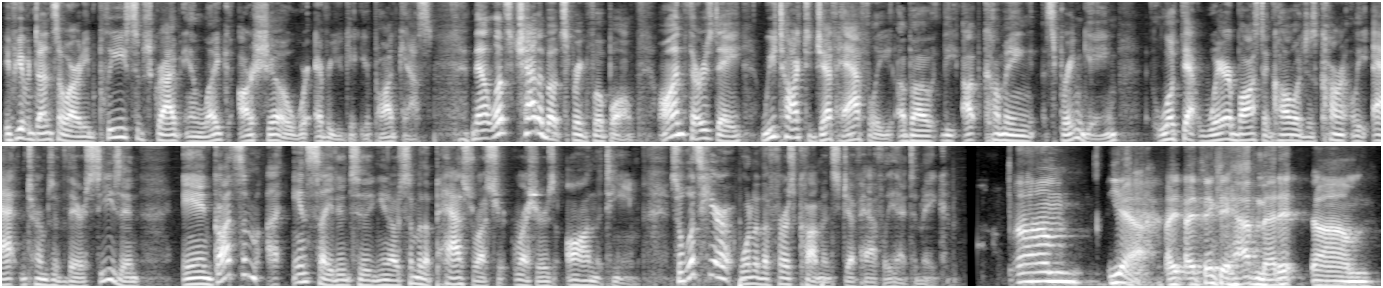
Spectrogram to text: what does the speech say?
If you haven't done so already, please subscribe and like our show wherever you get your podcasts. Now, let's chat about spring football. On Thursday, we talked to Jeff Hafley about the upcoming spring game looked at where Boston College is currently at in terms of their season and got some uh, insight into you know some of the pass rusher, rushers on the team. So let's hear one of the first comments Jeff Hafley had to make. Um, yeah, I, I think they have met it. Um,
